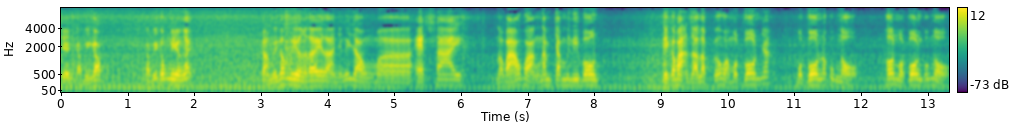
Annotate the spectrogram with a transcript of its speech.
trên cảm biến góc. Cảm biến góc nghiêng ấy. Cảm biến góc nghiêng ở đây là những cái dòng mà Edside nó báo khoảng 500 mV. Thì các bạn giả lập cỡ khoảng 1V nhá. 1V nó cũng nổ, hơn 1V cũng nổ.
